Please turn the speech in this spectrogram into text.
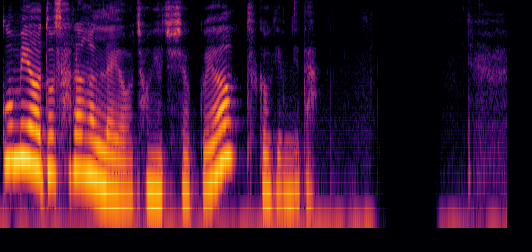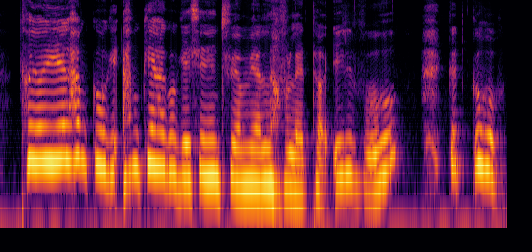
꿈이어도 사랑할래요 정해주셨고요. 두 곡입니다. 토요일 함께, 함께 하고 계신 주연미의 러브레터 1부 끝곡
